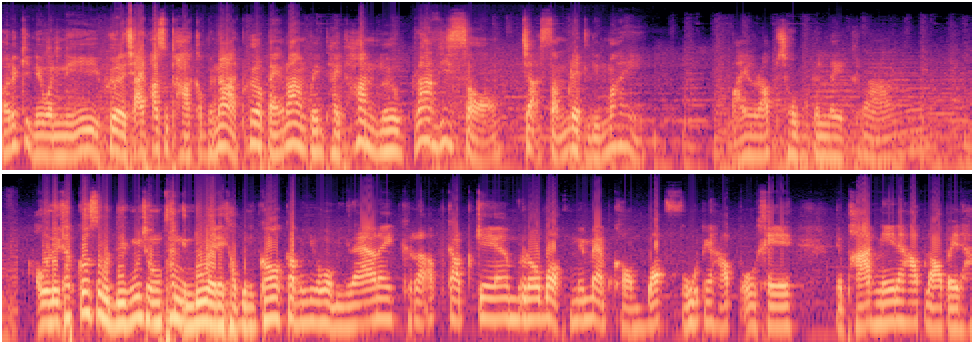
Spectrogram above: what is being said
ภารกิจในวันนี้เพื่อใช้พระสุธากัมปนาตเพื่อแปลงร่างเป็นไททันเร็วร่างที่ 2 จะสำเร็จหรือไม่ ไปรับชมกันเลยครับ เอาเลยครับก็สวัสดีคุณผู้ชมท่านกันด้วยนะครับ วันนี้ก็กลับมาอยู่กับผมอีกแล้วนะครับ กับเกมโรบอกในแมปของ Box Food นะครับ โอเค เดี๋ยวพาร์ทนี้นะครับ เราไปท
